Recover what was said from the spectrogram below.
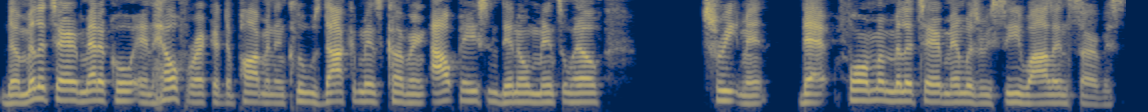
The Military Medical and Health Record Department includes documents covering outpatient, dental, mental health treatment that former military members receive while in service.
